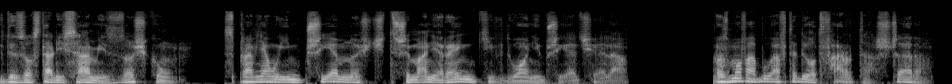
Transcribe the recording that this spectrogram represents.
Gdy zostali sami z Zośką, sprawiało im przyjemność trzymanie ręki w dłoni przyjaciela. Rozmowa była wtedy otwarta, szczera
